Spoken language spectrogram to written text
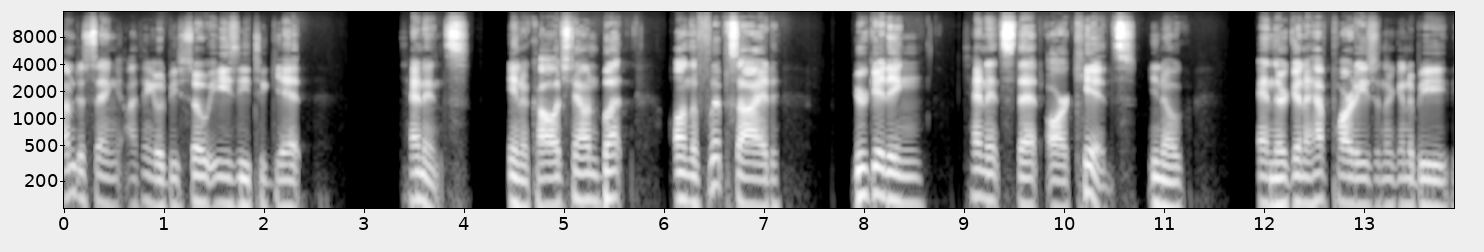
I'm just saying. I think it would be so easy to get tenants in a college town, but on the flip side, you're getting tenants that are kids, you know, and they're gonna have parties and they're gonna be,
